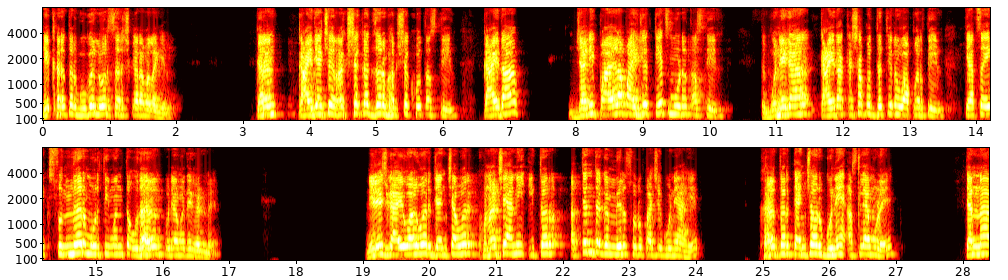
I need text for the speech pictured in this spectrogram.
हे खरं तर गुगलवर सर्च करावं लागेल. कारण कायद्याचे रक्षकच जर भक्षक होत असतील कायदा ज्यांनी पाळला पाहिजे तेच मोडत असतील तर गुन्हेगार कायदा कशा पद्धतीनं वापरतील त्याचं एक सुंदर मूर्तिमंत उदाहरण पुण्यामध्ये घडलंय. निलेश गायवाळवर ज्यांच्यावर खुनाचे आणि इतर अत्यंत गंभीर स्वरूपाचे गुन्हे आहेत खरं तर त्यांच्यावर गुन्हे असल्यामुळे त्यांना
